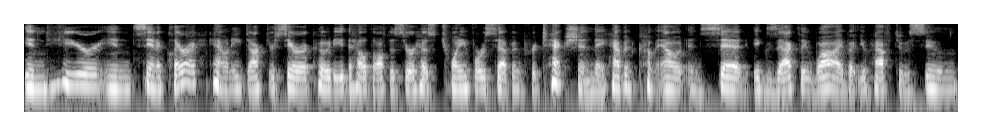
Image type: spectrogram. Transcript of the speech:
in here in Santa Clara County, Dr. Sarah Cody, the health officer, has 24 7 protection. They haven't come out and said exactly why, but you have to assume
